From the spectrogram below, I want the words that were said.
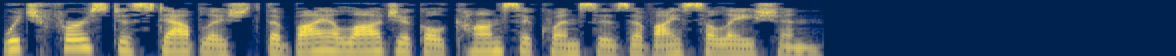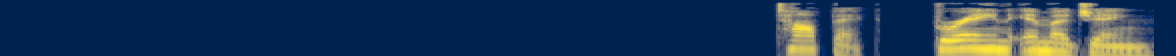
which first established the biological consequences of isolation. Brain imaging.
